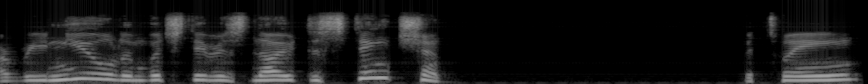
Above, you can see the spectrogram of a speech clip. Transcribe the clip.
A renewal in which there is no distinction between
